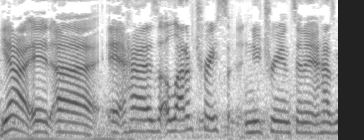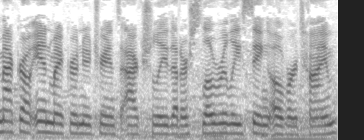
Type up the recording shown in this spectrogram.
Yeah, it uh, it has a lot of trace nutrients in it. It has macro and micronutrients actually that are slow releasing over time.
